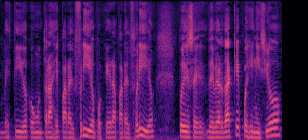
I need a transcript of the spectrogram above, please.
vestido con un traje para el frío, porque era para el frío, pues eh, de verdad que pues inició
